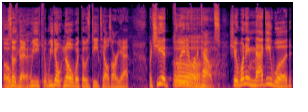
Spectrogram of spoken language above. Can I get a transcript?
so that we can, we don't know what those details are yet. But she had three different accounts. She had one named Maggie Wood,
